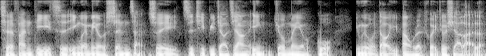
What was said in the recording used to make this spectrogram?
侧翻第一次，因为没有伸展，所以肢体比较僵硬，就没有过。因为我到一半，我的腿就下来了。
